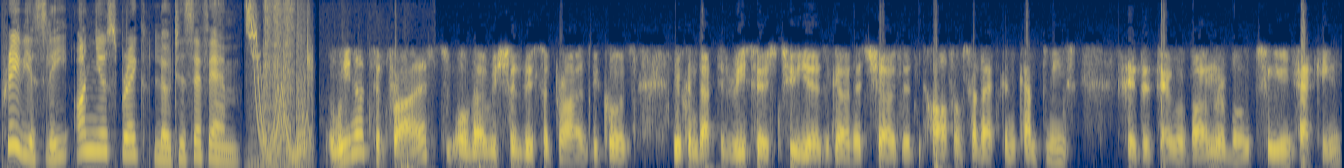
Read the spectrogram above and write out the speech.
Previously on Newsbreak, Lotus FM. We're not surprised, although we should be surprised, because we conducted research two years ago that showed that half of South African companies said that they were vulnerable to hacking,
